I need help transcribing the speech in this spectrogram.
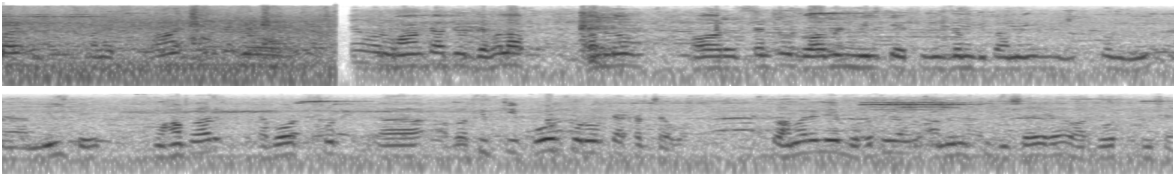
पर मैंने पाँच जो और वहाँ का जो डेवलप हम लोग और सेंट्रल गवर्नमेंट मिल के टूरिज़्म डिपार्टमेंट को मिल के वहाँ पर about foot fifty four crore का खर्चा हुआ। तो हमारे लिए बहुत ही आनंद की विषय है और बहुत खुश है।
